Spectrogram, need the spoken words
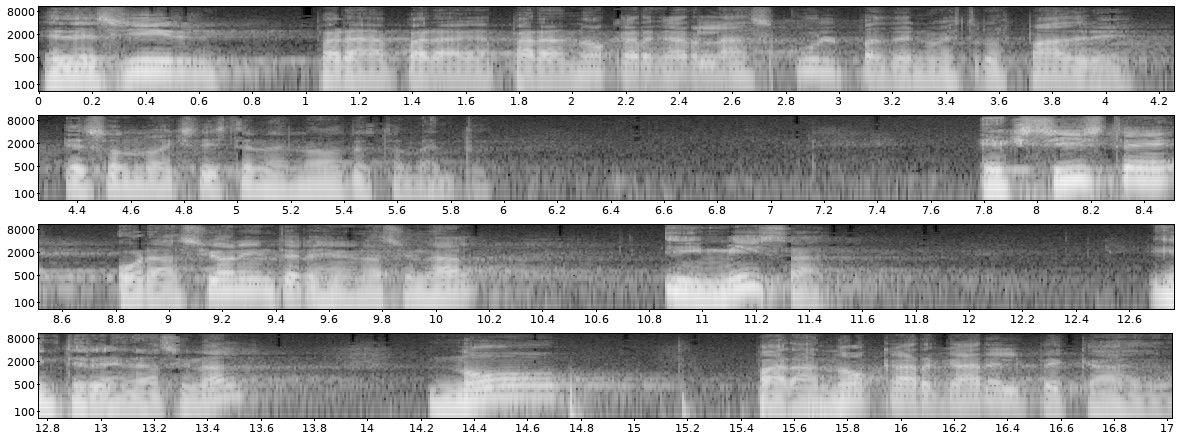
Es decir, para, para, para no cargar las culpas de nuestros padres. Eso no existe en el Nuevo Testamento. Existe oración intergeneracional y misa intergeneracional, no para no cargar el pecado,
